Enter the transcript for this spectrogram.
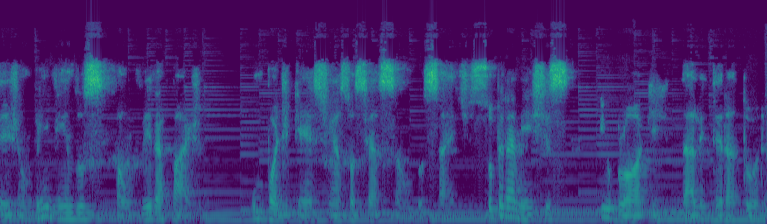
Sejam bem-vindos ao Vira Página, um podcast em associação do site Superamistes e o blog da literatura.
